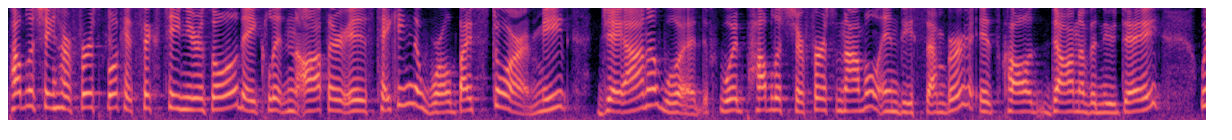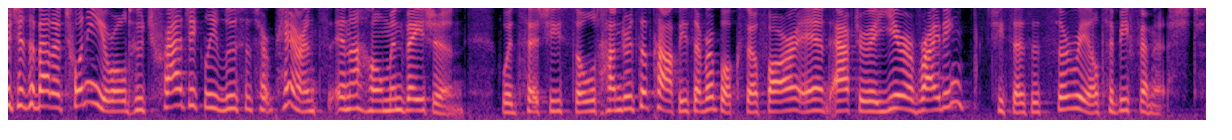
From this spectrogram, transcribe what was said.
Publishing her first book at 16 years old, a Clinton author is taking the world by storm. Meet Jayana Wood. Wood published her first novel in December. It's called Dawn of a New Day, which is about a 20 year old who tragically loses her parents in a home invasion. Wood says she's sold hundreds of copies of her book so far, and after a year of writing, she says it's surreal to be finished.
